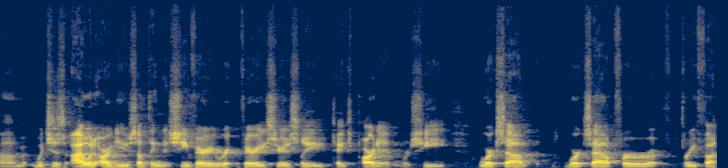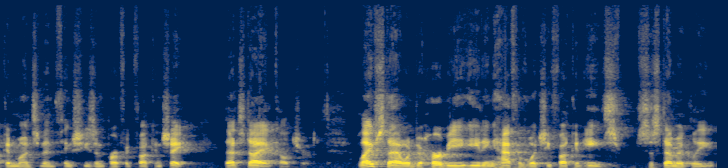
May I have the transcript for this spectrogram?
um, which is, I would argue, something that she very, very seriously takes part in, where she works out works out for three fucking months and then thinks she's in perfect fucking shape. That's diet culture. Lifestyle would be her be eating half of what she fucking eats systemically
